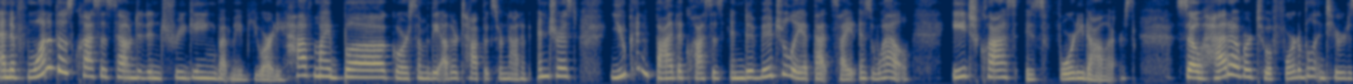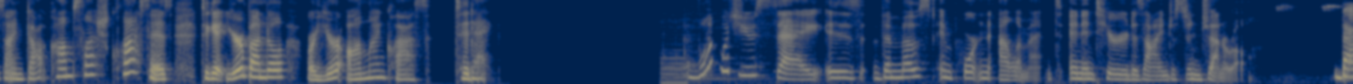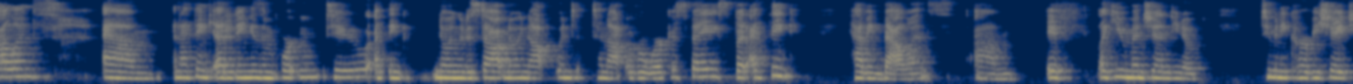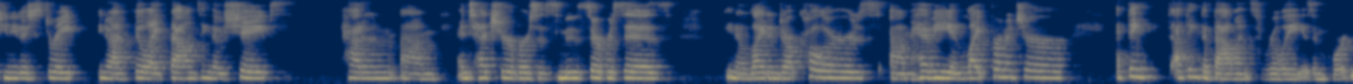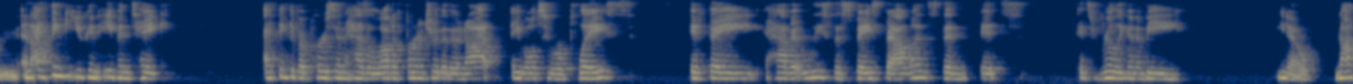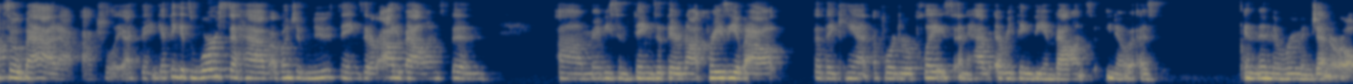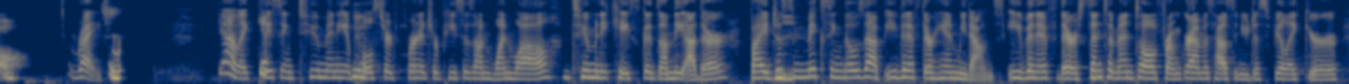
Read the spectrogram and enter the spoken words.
And if one of those classes sounded intriguing, but maybe you already have my book or some of the other topics are not of interest, you can buy the classes individually at that site as well. Each class is $40. So head over to affordableinteriordesign.com slash classes to get your bundle or your online class today. What would you say is the most important element in interior design, just in general? Balance um, and I think editing is important too. I think knowing when to stop, knowing not when to, to not overwork a space. But I think having balance. Um, if, like you mentioned, you know, too many curvy shapes, you need a straight. You know, I feel like balancing those shapes, pattern um, and texture versus smooth surfaces. You know, light and dark colors, um, heavy and light furniture. I think I think the balance really is important, and I think you can even take I think if a person has a lot of furniture that they're not able to replace, if they have at least the space balance, then it's it's really going to be, you know, not so bad. Actually, I think I think it's worse to have a bunch of new things that are out of balance than um, maybe some things that they're not crazy about that they can't afford to replace, and have everything be in balance. You know, as in, in the room in general. Right. Yeah, like placing too many upholstered furniture pieces on one wall, too many case goods on the other, by just mm-hmm. mixing those up, even if they're hand me downs, even if they're sentimental from grandma's house and you just feel like you're,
